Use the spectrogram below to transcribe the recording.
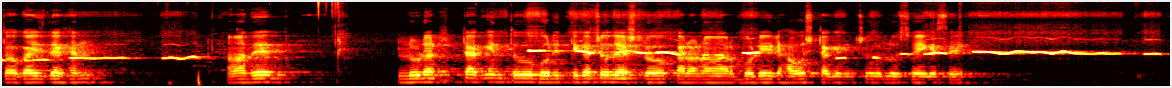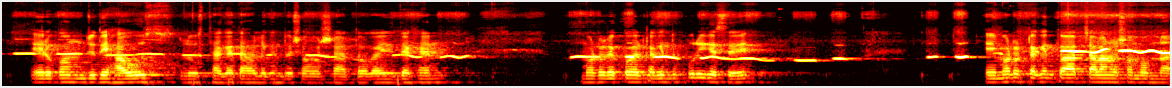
তো গাইজ দেখেন আমাদের লুডারটা কিন্তু বডির থেকে চলে আসলো, কারণ আমার বডির হাউসটা কিন্তু লুজ হয়ে গেছে। এরকম যদি হাউস লুজ থাকে তাহলে কিন্তু সমস্যা। তো গাইজ দেখেন মোটরের কয়েলটা কিন্তু পুড়ে গেছে। এই মোটরটা কিন্তু আর চালানো সম্ভব না।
